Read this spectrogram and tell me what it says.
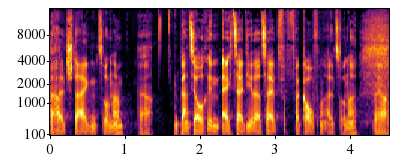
Ja. halt steigend so, ne? Ja, Du kannst ja auch in Echtzeit jederzeit ver- verkaufen halt so, ne? ja.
